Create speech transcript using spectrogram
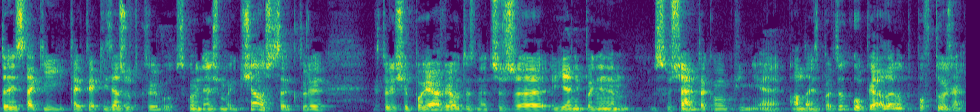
To jest taki, taki zarzut, który wspominałeś w mojej książce, który który się pojawiał, to znaczy, że ja nie powinienem, słyszałem taką opinię, ona jest bardzo głupia, ale to powtórzę,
